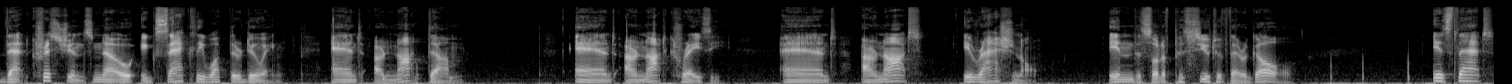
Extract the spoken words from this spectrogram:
that Christians know exactly what they're doing and are not dumb and are not crazy and are not irrational in the sort of pursuit of their goal is that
